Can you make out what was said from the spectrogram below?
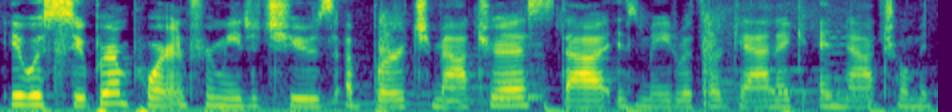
It was super important for me to choose a birch mattress that is made with organic and natural materials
